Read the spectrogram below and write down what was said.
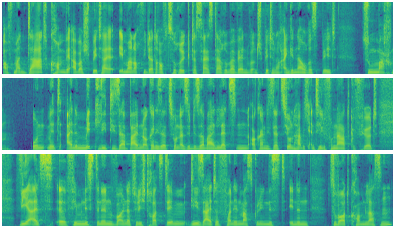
Auf Mandat kommen wir aber später immer noch wieder drauf zurück. Das heißt, darüber werden wir uns später noch ein genaueres Bild zu machen. Und mit einem Mitglied dieser beiden Organisationen, also dieser beiden letzten Organisationen, habe ich ein Telefonat geführt. Wir als äh, Feministinnen wollen natürlich trotzdem die Seite von den MaskulinistInnen zu Wort kommen lassen,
